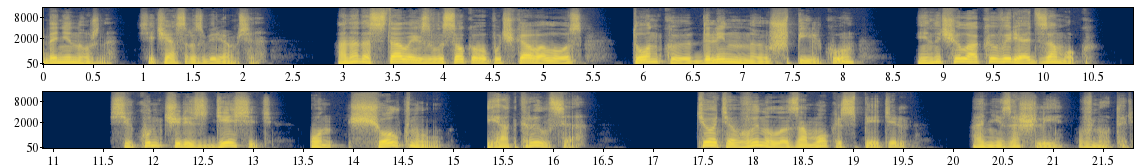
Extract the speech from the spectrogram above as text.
«Да не нужно. Сейчас разберемся». Она достала из высокого пучка волос тонкую длинную шпильку и начала ковырять замок. Секунд через десять он щелкнул и открылся. Тетя вынула замок из петель, они зашли внутрь.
